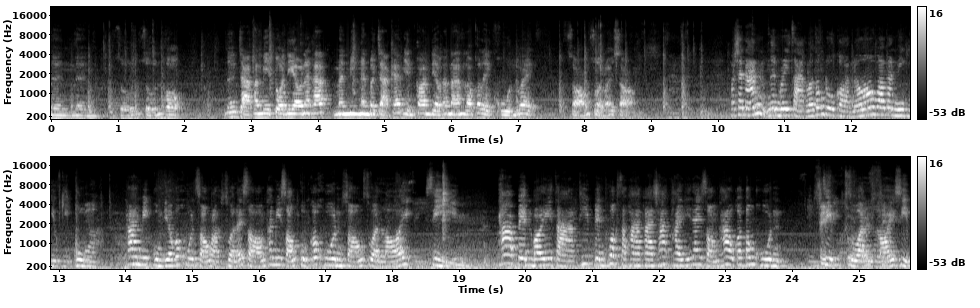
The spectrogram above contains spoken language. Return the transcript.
หนึ่งหนึ่งศูนย์ศูนย์หกเนื่องจากมันมีตัวเดียวนะครับ มันมีเงินบริจาคแค่เพียงก้อนเดียวเท่านั้น เราก็เลยคูณด้วยสองส่วนร้อยสองเพราะฉะนั้นเงินบริจาคเราต้องดูก่อนเนาะว่ามันมีกี่กี่กลุ่ม ถ้ามีกลุ่มเดียวก็คูณ2ร้อยส่วนร้อยสองถ้ามี 2 กลุ่มก็คูณ2ส่วนร้อยสี่ ถ้าเป็นบริจาคที่เป็นพวกสภากาชาติไทยที่ได้2เท่าก็ต้องคูณ10ส่วนร้อยสิบ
